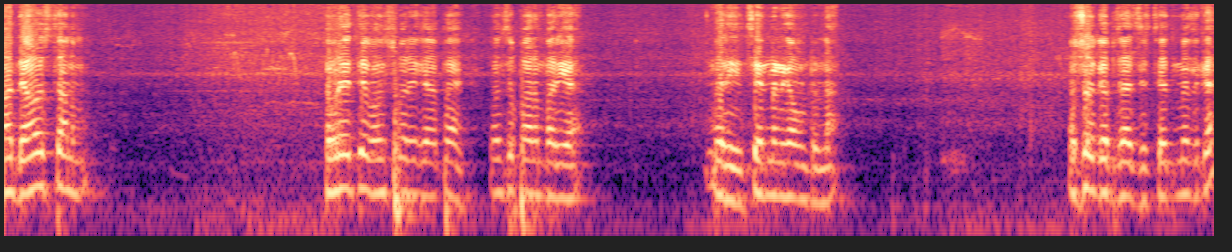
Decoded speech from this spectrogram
ఆ దేవస్థానం ఎవరైతే వంశపారంగా వంశపారంపర్య మరి చైర్మన్గా ఉంటున్న. అశోక్ గబ్జాజ్ చేతి మీదుగా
